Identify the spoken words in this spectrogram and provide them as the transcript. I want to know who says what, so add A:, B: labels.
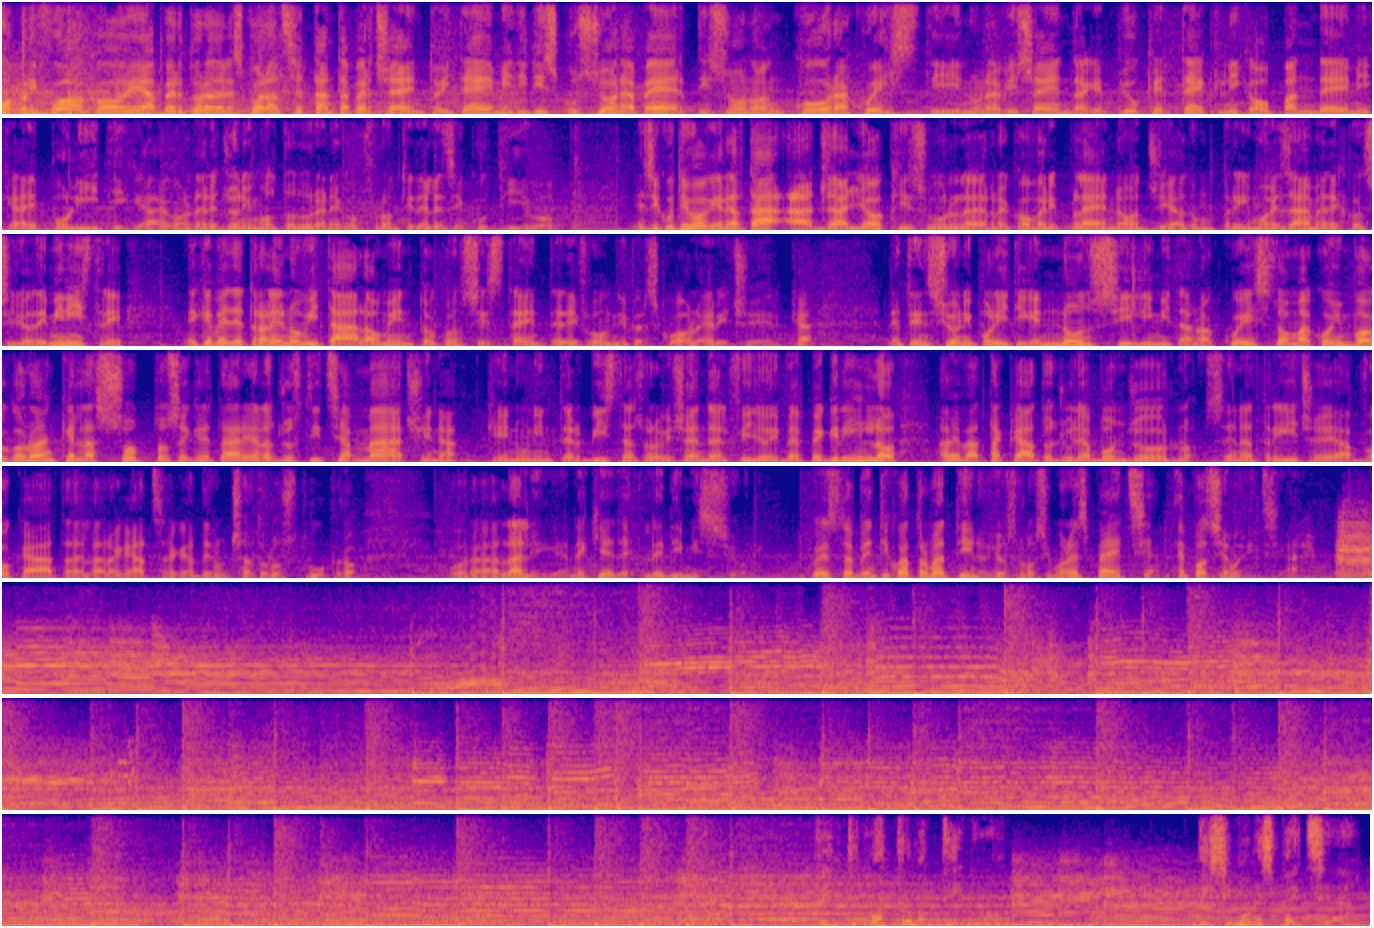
A: Coprifuoco e apertura delle scuole al 70%. I temi di discussione aperti sono ancora questi, in una vicenda che più che tecnica o pandemica è politica, con le regioni molto dure nei confronti dell'esecutivo. Esecutivo che in realtà ha già gli occhi sul recovery plan, oggi ad un primo esame del Consiglio dei Ministri, e che vede tra le novità l'aumento consistente dei fondi per scuola e ricerca. Le tensioni politiche non si limitano a questo, ma coinvolgono anche la sottosegretaria alla giustizia Macina, che in un'intervista sulla vicenda del figlio di Beppe Grillo aveva attaccato Giulia Bongiorno, senatrice e avvocata della ragazza che ha denunciato lo stupro. Ora la Lega ne chiede le dimissioni. Questo è 24 mattino, io sono Simone Spezia e possiamo iniziare.
B: Spezia.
